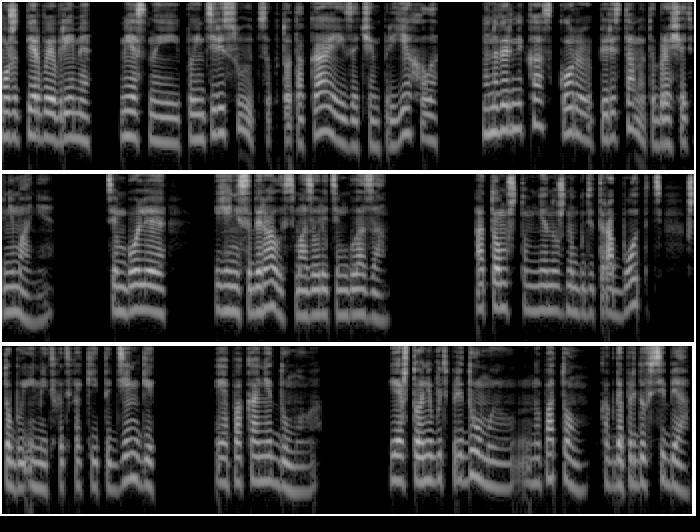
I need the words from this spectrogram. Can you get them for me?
Может, первое время местные поинтересуются, кто такая и зачем приехала, но наверняка скоро перестанут обращать внимание. Тем более я не собиралась мозолить им глаза. О том, что мне нужно будет работать, чтобы иметь хоть какие-то деньги, я пока не думала. Я что-нибудь придумаю, но потом, когда приду в себя.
